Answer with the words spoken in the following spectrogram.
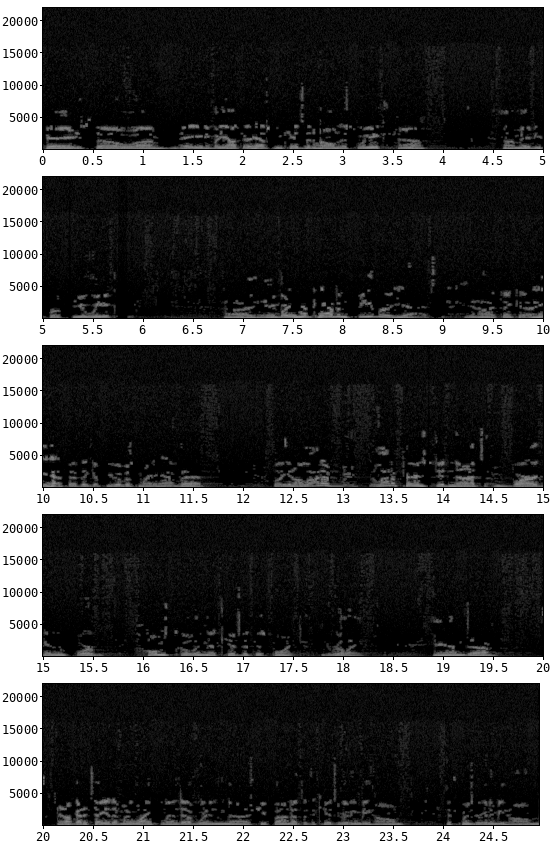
Okay, so um, hey, anybody out there have some kids at home this week? Huh? Uh, maybe for a few weeks. Uh, anybody have cabin fever yet? You know, I think uh, yes, I think a few of us might have that. Well, you know, a lot of a lot of parents did not bargain for homeschooling their kids at this point, really. And uh, and I've got to tell you that my wife Linda, when uh, she found out that the kids were going to be home, the twins were going to be home,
